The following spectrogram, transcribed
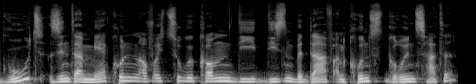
gut? Sind da mehr Kunden auf euch zugekommen, die diesen Bedarf an Kunstgrüns hatte?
